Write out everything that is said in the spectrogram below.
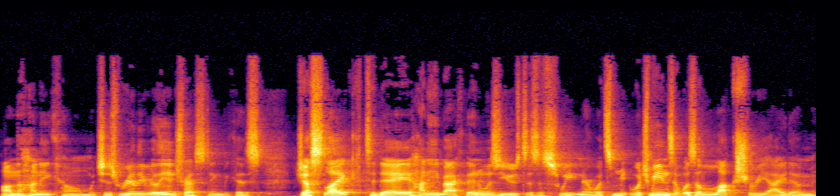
on the honeycomb, which is really, really interesting because just like today, honey back then was used as a sweetener, which means it was a luxury item.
